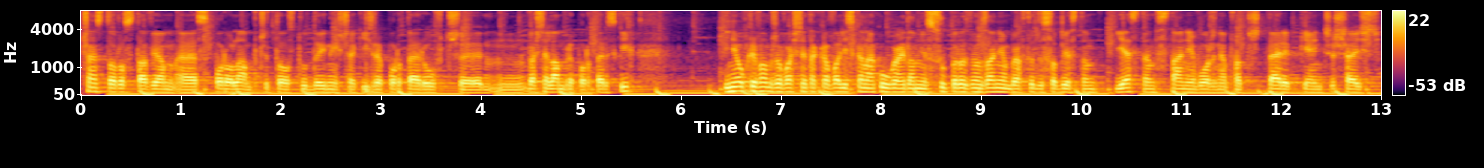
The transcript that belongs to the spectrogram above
często rozstawiam e, sporo lamp, czy to studyjnych, czy jakichś reporterów, czy mm, właśnie lamp reporterskich, i nie ukrywam, że właśnie taka walizka na kółkach dla mnie jest super rozwiązaniem, bo ja wtedy sobie jestem, jestem w stanie włożyć na przykład 4, 5 czy 6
